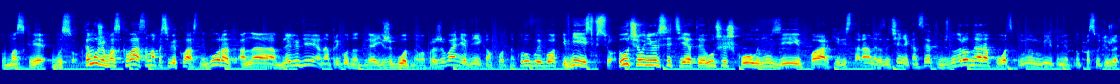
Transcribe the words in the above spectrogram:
в Москве высок. К тому же Москва сама по себе классный город, она для людей, она пригодна для ежегодного проживания, в ней комфортно круглый год и в ней есть все. Лучшие университеты, лучшие школы, музеи, парки, рестораны, развлечения, концерты, международный аэропорт с прямыми вылетами, ну по сути уже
